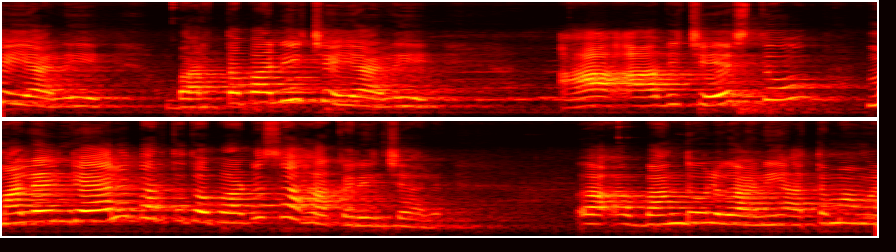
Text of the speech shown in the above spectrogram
చేయాలి భర్త పని చేయాలి. అవి చేస్తూ మళ్ళీ ఏం చేయాలి? భర్తతో పాటు సహకరించాలి. బంధువులు కానీ అత్తమామలు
